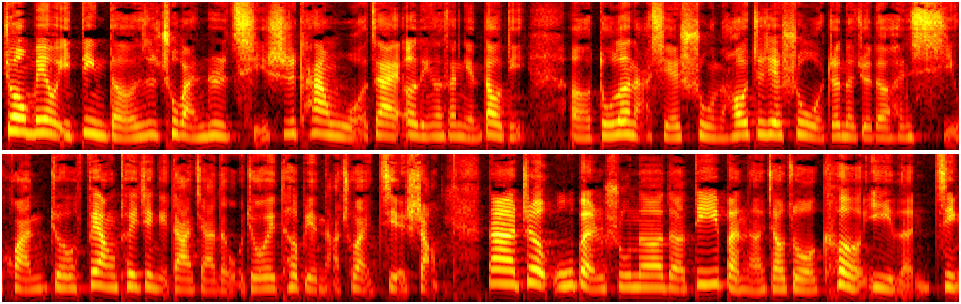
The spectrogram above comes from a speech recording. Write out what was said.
就没有一定的是出版日期，是看我在二零二三年到底呃读了哪些书，然后这些书我真的觉得很喜欢，就非常推荐给大家的，我就会特别拿出来介绍。那这五本书呢的第一本呢叫做《刻意冷静》，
